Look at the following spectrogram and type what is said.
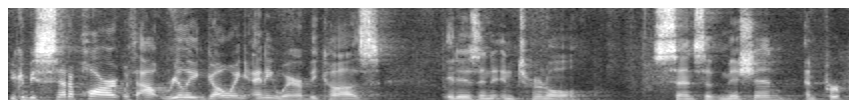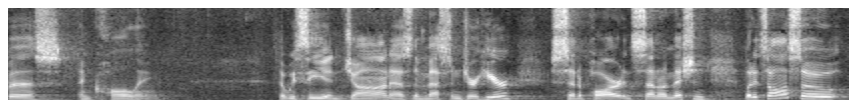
You can be set apart without really going anywhere because it is an internal sense of mission and purpose and calling that we see in John as the messenger here, set apart and sent on a mission, but it's also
